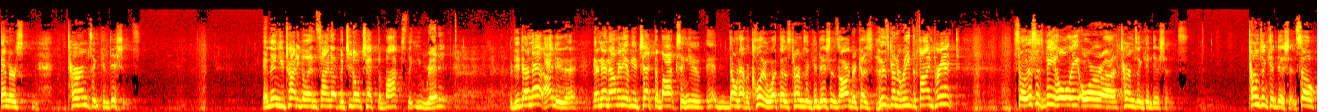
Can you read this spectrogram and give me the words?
and there's terms and conditions and then you try to go ahead and sign up but you don't check the box that you read it? Have you done that? I do that. And then how many of you check the box and you don't have a clue what those terms and conditions are because who's going to read the fine print? So this is be holy or uh, terms and conditions. Terms and conditions. So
